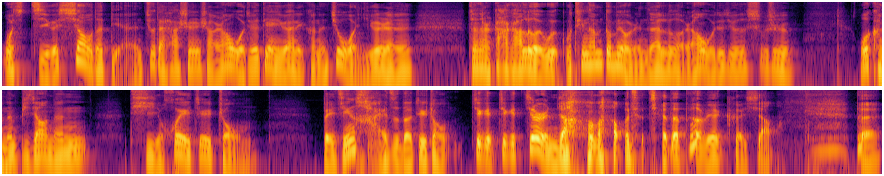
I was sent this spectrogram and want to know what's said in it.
我几个笑的点就在他身上，然后我觉得电影院里可能就我一个人在那儿嘎嘎乐，我我听他们都没有人在乐，然后我就觉得是不是我可能比较能体会这种北京孩子的这种这个这个劲儿，你知道吗？我就觉得特别可笑。对，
